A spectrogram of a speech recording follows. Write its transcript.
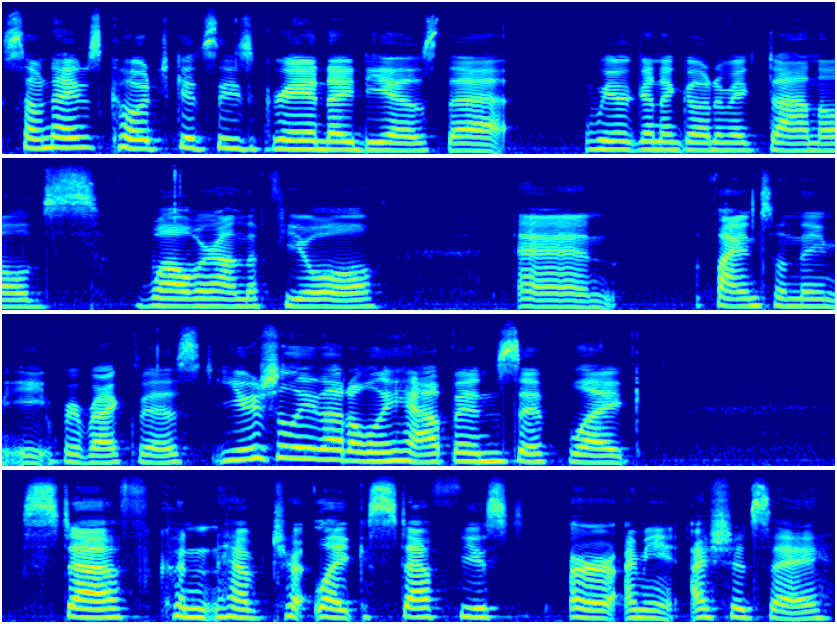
sometimes coach gets these grand ideas that we're going to go to McDonald's while we're on the fuel and find something to eat for breakfast. Usually that only happens if like Steph couldn't have like Steph used or I mean, I should say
